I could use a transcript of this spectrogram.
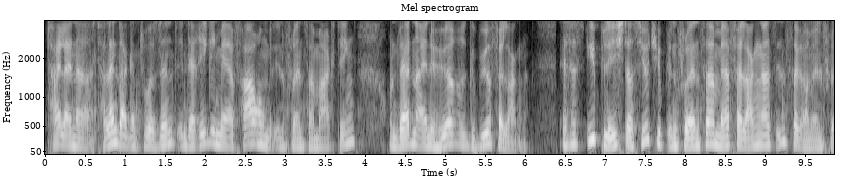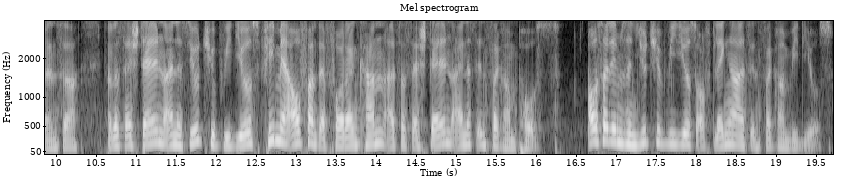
Teil einer Talentagentur sind, in der Regel mehr Erfahrung mit Influencer-Marketing und werden eine höhere Gebühr verlangen. Es ist üblich, dass YouTube-Influencer mehr verlangen als Instagram-Influencer, da das Erstellen eines YouTube-Videos viel mehr Aufwand erfordern kann als das Erstellen eines Instagram-Posts. Außerdem sind YouTube-Videos oft länger als Instagram-Videos.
